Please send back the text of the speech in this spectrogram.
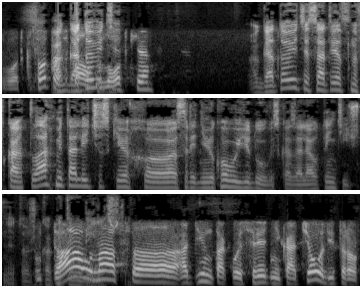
Вот, кто-то а спал готовите... в лодке. Готовите, соответственно, в котлах металлических э, средневековую еду, вы сказали, аутентичную тоже. Как да, у нас э, один такой средний котел литров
